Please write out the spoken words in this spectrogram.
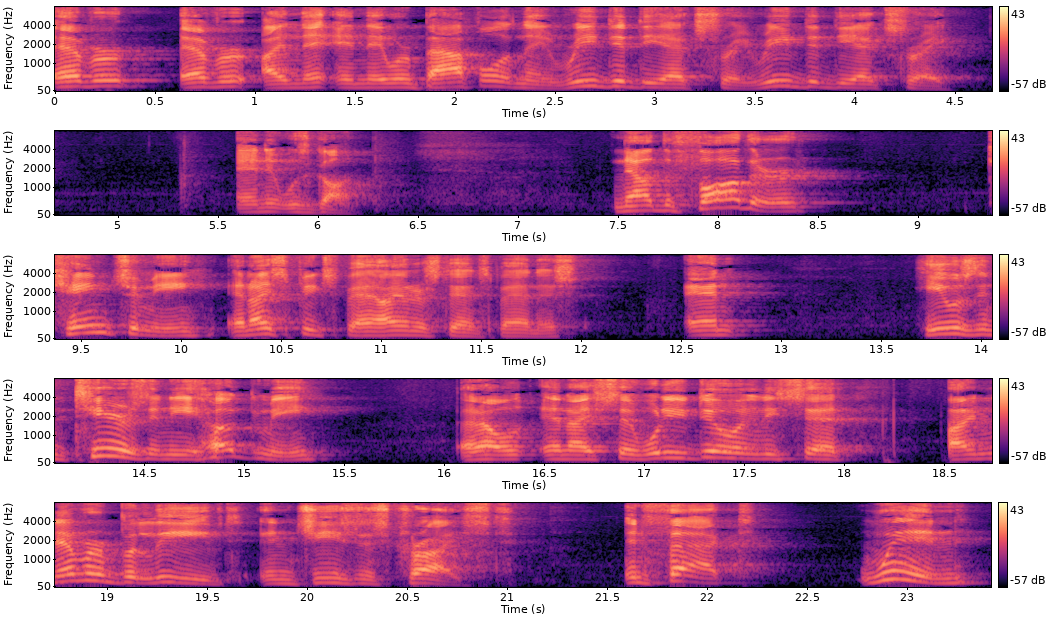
ever, ever, I, and they were baffled and they redid the x ray, redid the x ray, and it was gone. Now, the father came to me, and I speak Spanish, I understand Spanish, and he was in tears and he hugged me, and I, and I said, What are you doing? And he said, I never believed in Jesus Christ. In fact, when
